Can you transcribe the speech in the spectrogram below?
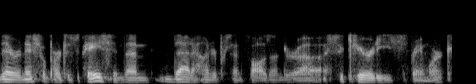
their initial participation, then that 100% falls under a securities framework.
